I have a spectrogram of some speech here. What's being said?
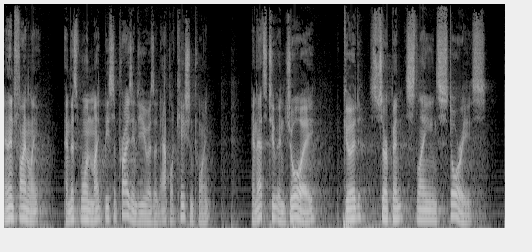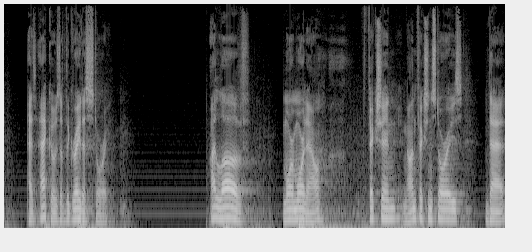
And then finally, and this one might be surprising to you as an application point, and that's to enjoy good serpent slaying stories as echoes of the greatest story. I love more and more now fiction, nonfiction stories that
